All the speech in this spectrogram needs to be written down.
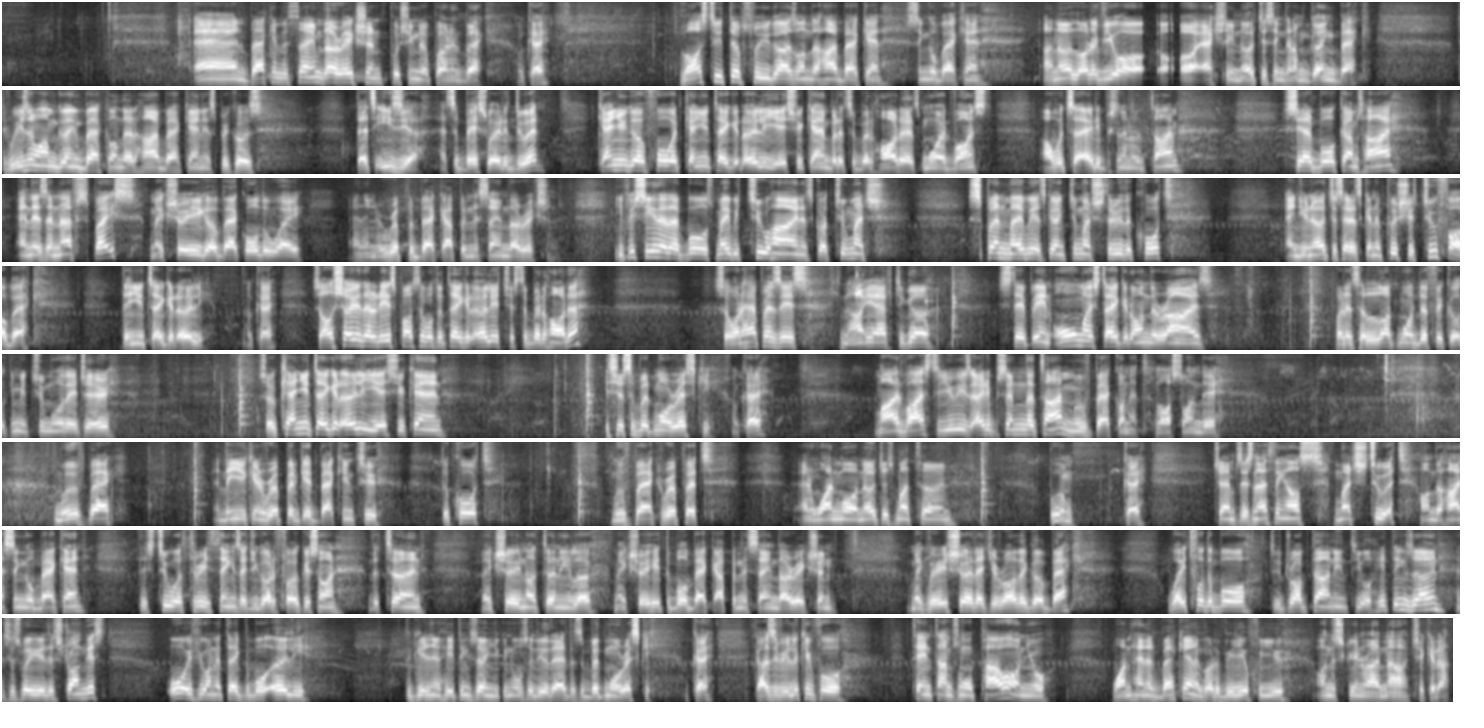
And back in the same direction, pushing the opponent back, okay? Last two tips for you guys on the high backhand, single backhand. I know a lot of you are, are actually noticing that I'm going back. The reason why I'm going back on that high backhand is because that's easier. That's the best way to do it. Can you go forward? Can you take it early? Yes, you can, but it's a bit harder. It's more advanced. I would say 80% of the time. See that ball comes high and there's enough space. Make sure you go back all the way and then you rip it back up in the same direction. If you see that that ball's maybe too high and it's got too much spin, maybe it's going too much through the court, and you notice that it's going to push you too far back, then you take it early, okay? So I'll show you that it is possible to take it early, just a bit harder. So what happens is now you have to go step in, almost take it on the rise, but it's a lot more difficult. Give me two more there, Jerry. So can you take it early? Yes, you can. It's just a bit more risky, okay? My advice to you is 80% of the time, move back on it. Last one there. Move back, and then you can rip it, get back into the court. Move back, rip it, and one more, notice my turn, boom, okay? Champs, there's nothing else much to it on the high single backhand. There's two or three things that you got to focus on. The turn, make sure you're not turning low. Make sure you hit the ball back up in the same direction. Make very sure that you rather go back. Wait for the ball to drop down into your hitting zone. This is where you're the strongest. Or if you want to take the ball early, to get in your hitting zone, you can also do that. It's a bit more risky, okay? Guys, if you're looking for 10 times more power on your one-handed backhand. I've got a video for you on the screen right now. Check it out.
